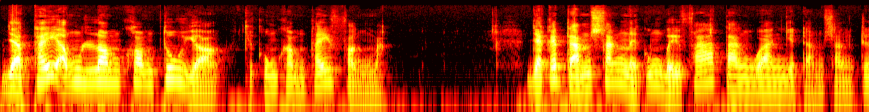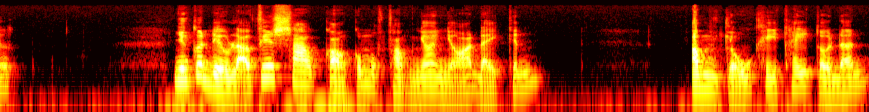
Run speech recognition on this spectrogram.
và thấy ổng lom khom thu dọn chứ cũng không thấy phần mặt. Và cái trạm xăng này cũng bị phá tan quan như trạm xăng trước. Nhưng có điều là ở phía sau còn có một phòng nho nhỏ đầy kính. Ông chủ khi thấy tôi đến,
